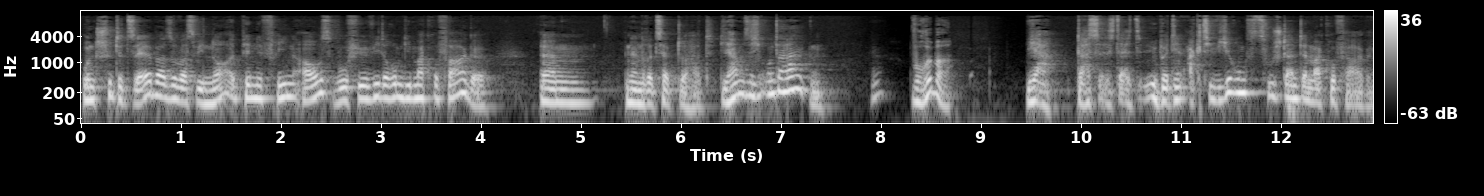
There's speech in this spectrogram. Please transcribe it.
und schüttet selber sowas wie Norepinephrine aus, wofür wiederum die Makrophage ähm, einen Rezeptor hat. Die haben sich unterhalten. Worüber? Ja, das ist über den Aktivierungszustand der Makrophage.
